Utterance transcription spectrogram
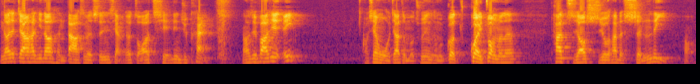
然后再加上他听到很大声的声响，就走到前殿去看，然后就发现，哎。好像我家怎么出现什么怪怪状了呢？他只要使用他的神力，哦，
